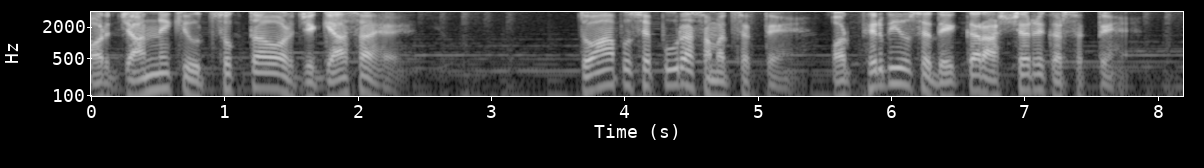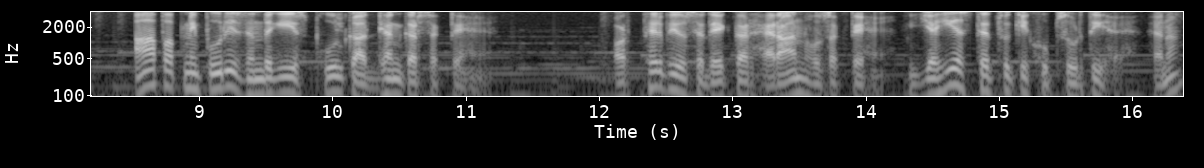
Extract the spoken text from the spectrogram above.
और जानने की उत्सुकता और जिज्ञासा है तो आप उसे पूरा समझ सकते हैं और फिर भी उसे देखकर आश्चर्य कर सकते हैं। आप अपनी पूरी ज़िंदगी इस फूल का अध्ययन कर सकते हैं। और फिर भी उसे देखकर हैरान हो सकते हैं। यही अस्तित्व की खूबसूरती है है ना?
